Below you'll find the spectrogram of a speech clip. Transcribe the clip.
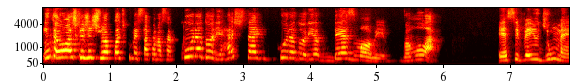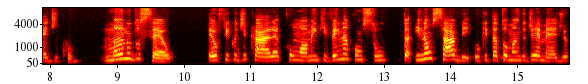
Então, eu acho que a gente já pode começar com a nossa curadoria. Hashtag curadoria desmome. Vamos lá. Esse veio de um médico. Mano do céu, eu fico de cara com um homem que vem na consulta e não sabe o que está tomando de remédio,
